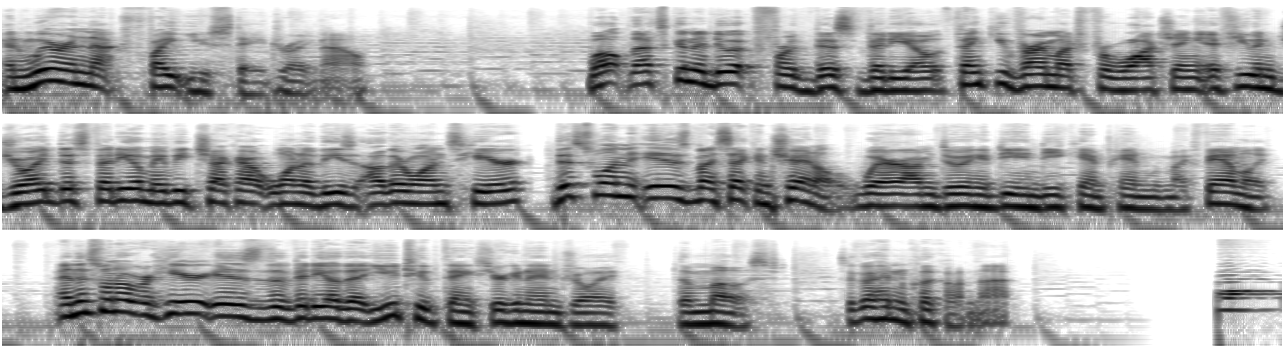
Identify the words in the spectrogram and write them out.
And we're in that fight you stage right now. Well, that's going to do it for this video. Thank you very much for watching. If you enjoyed this video, maybe check out one of these other ones here. This one is my second channel, where I'm doing a D&D campaign with my family. And this one over here is the video that YouTube thinks you're going to enjoy the most. So go ahead and click on that.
